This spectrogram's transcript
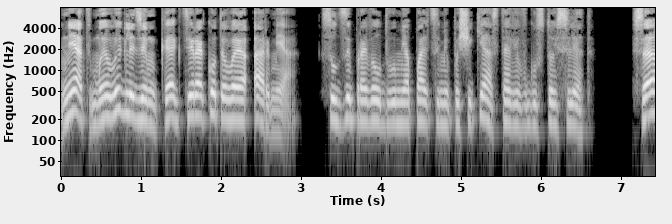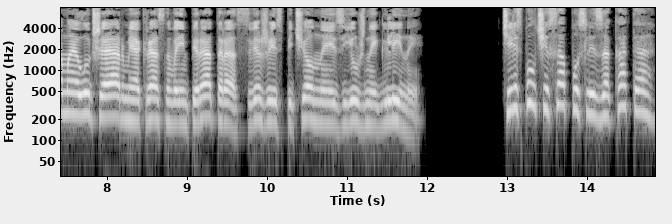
Нет, мы выглядим как терракотовая армия. Судзы провел двумя пальцами по щеке, оставив густой след. Самая лучшая армия Красного императора, свежеиспеченная из южной глины. Через полчаса после заката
